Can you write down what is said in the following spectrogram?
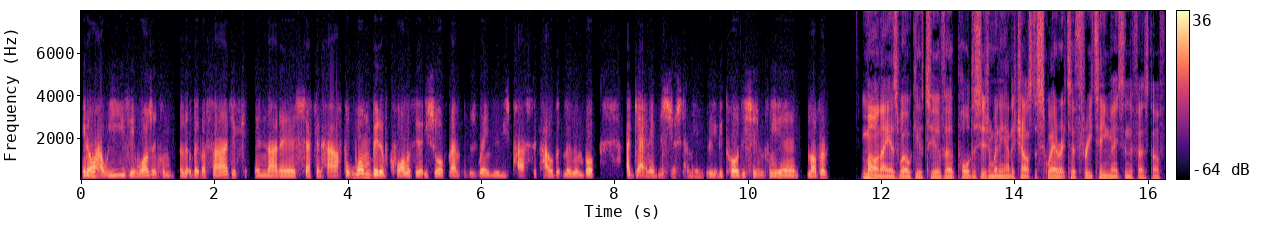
you know, how easy it was and come a little bit lethargic in that uh, second half. But one bit of quality that you saw from Everton was Wayne Rooney's pass to Calvert Lewin. But again, it was just, I mean, really poor decision from uh, Lovren. Mane as well guilty of a poor decision when he had a chance to square it to three teammates in the first half.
